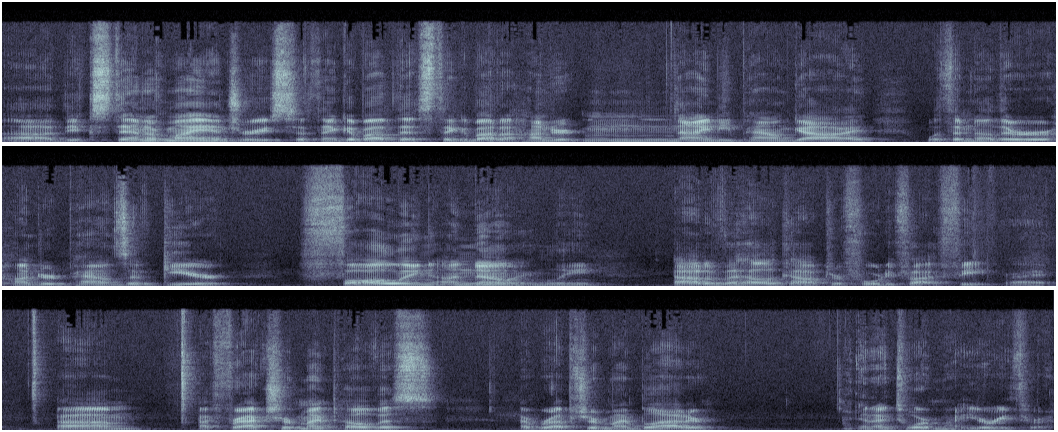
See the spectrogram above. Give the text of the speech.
uh, the extent of my injuries. So think about this: think about a 190 pound guy with another 100 pounds of gear falling unknowingly out of a helicopter 45 feet. Right. Um, I fractured my pelvis, I ruptured my bladder, and I tore my urethra.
